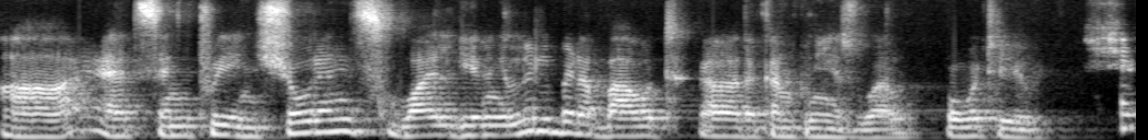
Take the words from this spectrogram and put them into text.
uh, at Sentry Insurance while giving a little bit about uh, the company as well. Over to you. Sure,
